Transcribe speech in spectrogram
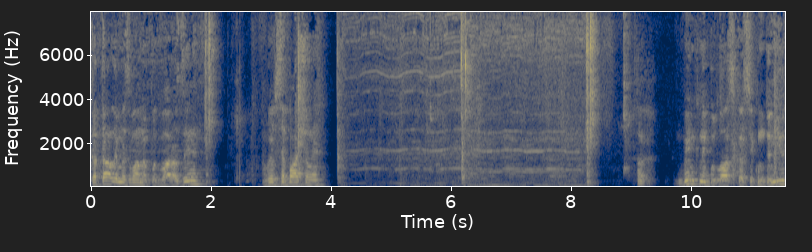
Катали ми з вами по два рази. Ви все бачили. Так, вимкни, будь ласка, секундомір.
